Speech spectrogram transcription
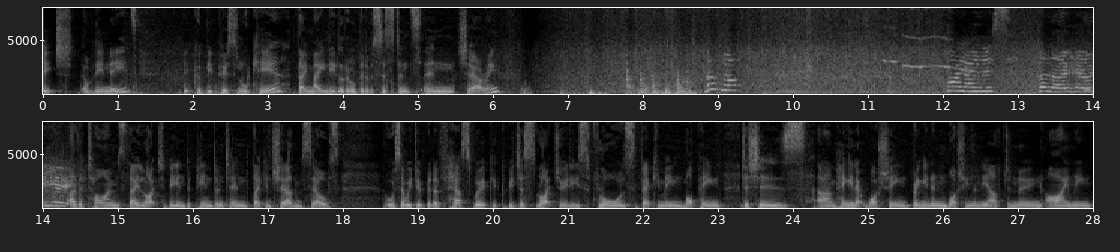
each of their needs. It could be personal care, they may need a little bit of assistance in showering. Knock, knock. Hi, Amos. Hello, how are you? Other times they like to be independent and they can shower themselves. Also, we do a bit of housework. It could be just light duties, floors, vacuuming, mopping, dishes, um, hanging out washing, bringing in washing in the afternoon, ironing,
